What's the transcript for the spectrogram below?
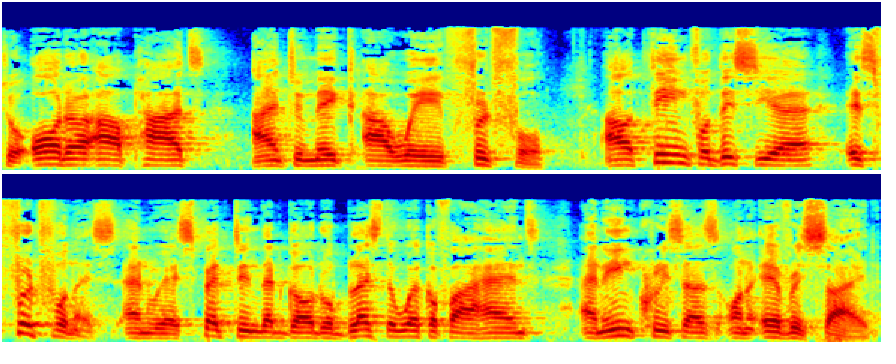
to order our paths, and to make our way fruitful. Our theme for this year is fruitfulness, and we're expecting that God will bless the work of our hands and increase us on every side.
